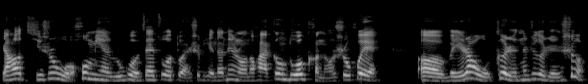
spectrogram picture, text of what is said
然后其实我后面如果在做短视频的内容的话，更多可能是会呃围绕我个人的这个人设。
